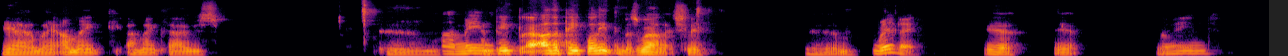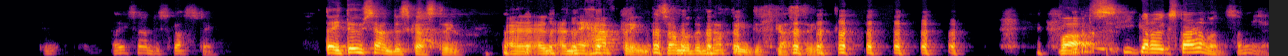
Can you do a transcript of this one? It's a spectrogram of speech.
Yeah, I make I make I make those. Um, i mean people, other people eat them as well, actually. Um, really yeah, yeah. i mean they sound disgusting they do sound disgusting, and, and, and they have been. Some of them have been disgusting. But you've got to experiment haven't you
